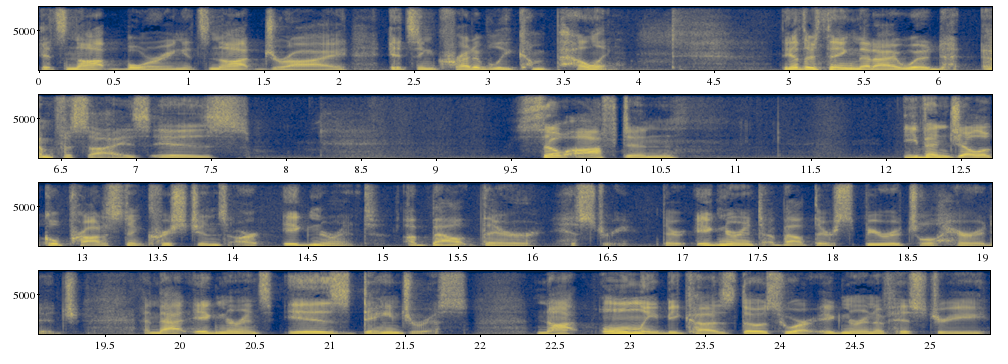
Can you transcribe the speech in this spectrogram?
it's not boring, it's not dry, it's incredibly compelling. The other thing that I would emphasize is so often evangelical Protestant Christians are ignorant about their history. They're ignorant about their spiritual heritage. And that ignorance is dangerous, not only because those who are ignorant of history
